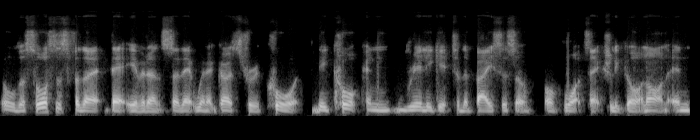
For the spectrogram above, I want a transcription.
all the sources for that, that evidence so that when it goes through court, the court can really get to the basis of, of what's actually going on. And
